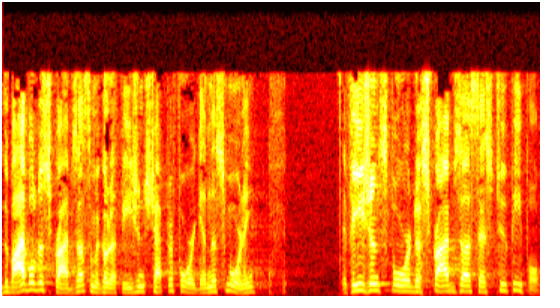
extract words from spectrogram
the Bible describes us. I'm going to go to Ephesians chapter 4 again this morning. Ephesians 4 describes us as two people.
